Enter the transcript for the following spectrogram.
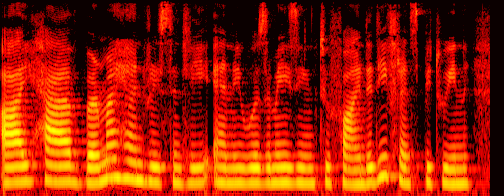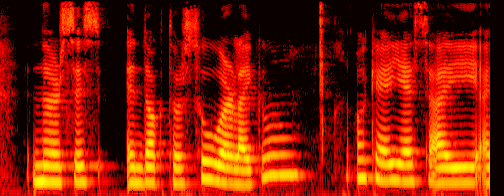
I have burned my hand recently, and it was amazing to find the difference between nurses and doctors who were like, mm, okay, yes, I, I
